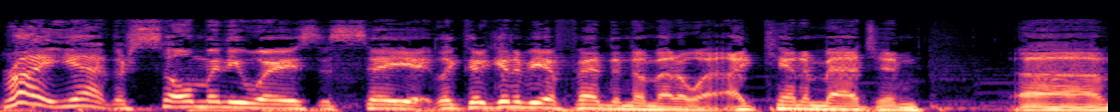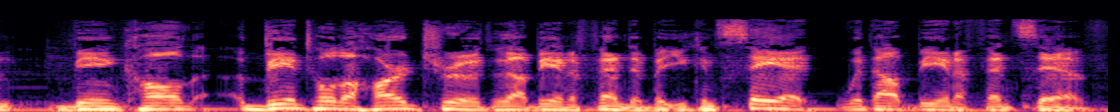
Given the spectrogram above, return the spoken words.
Right? Yeah. There's so many ways to say it. Like they're going to be offended no matter what. I can't imagine um, being called, being told a hard truth without being offended. But you can say it without being offensive.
